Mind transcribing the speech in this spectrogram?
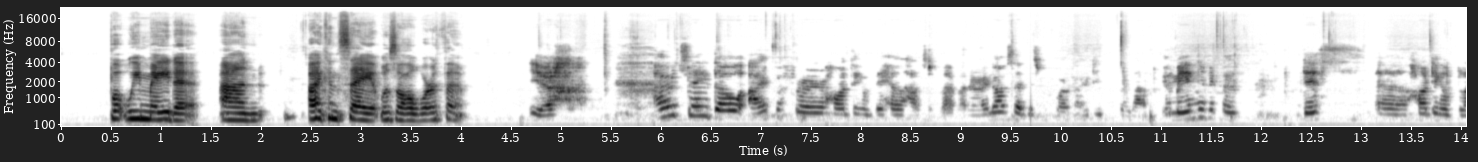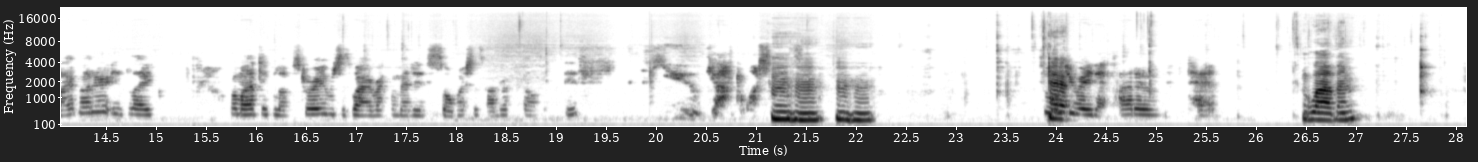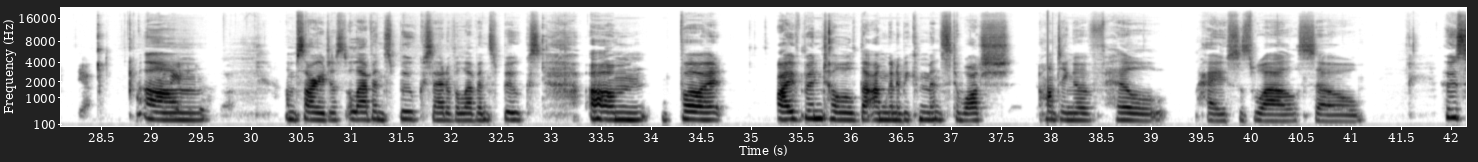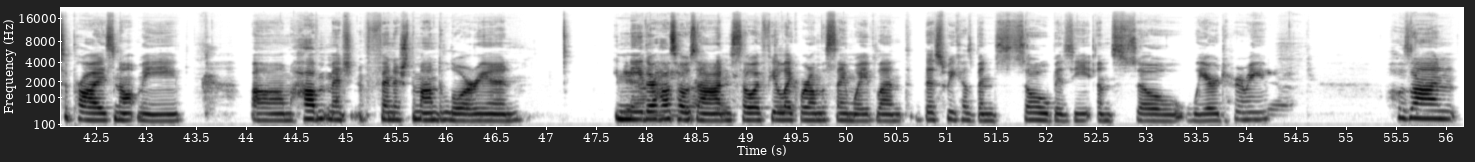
But we made it and I can say it was all worth it. Yeah. I would say though I prefer Haunting of the Hill House to Bly Manor. I know I've said this before, but I do prefer that. Mainly because this uh, Haunting of Bly Manor is like romantic love story, which is why I recommend it so much to Sandra. because I was like, this is huge. You have to watch this. Mm-hmm. Mm-hmm. So what would you rate it out of ten? Eleven. Yeah. Um I'm sorry, just 11 spooks out of 11 spooks. Um, but I've been told that I'm going to be convinced to watch Haunting of Hill House as well. So, who's surprised? Not me. Um, haven't mentioned finished The Mandalorian. neither has Hosan, so I feel like we're on the same wavelength. This week has been so busy and so weird for me. Yeah. Hosan,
